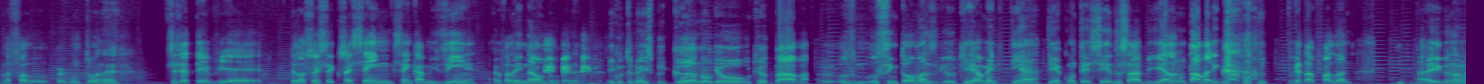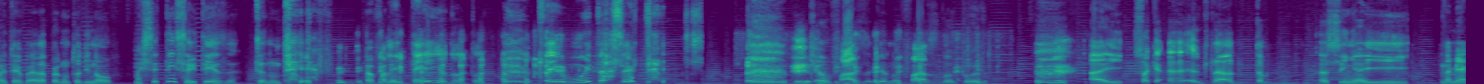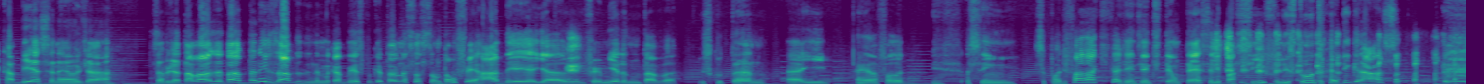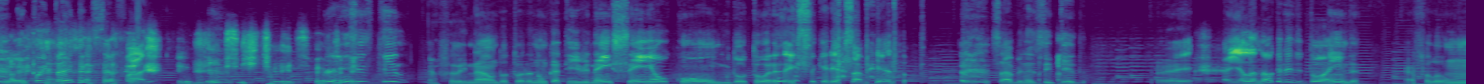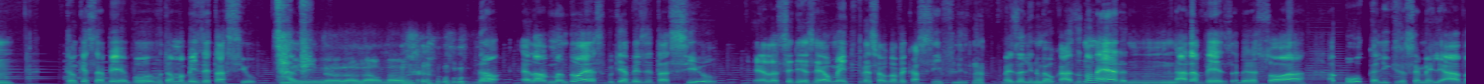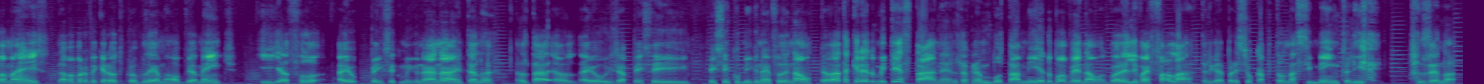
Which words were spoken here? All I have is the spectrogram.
ela falou, perguntou, né? Você já teve é, relações sexuais sem, sem camisinha? Aí eu falei, não, doutora. E continuei explicando que eu, que eu tava, os, os sintomas, o que realmente tinha, tinha acontecido, sabe? E ela não tava ligando porque eu tava falando. Aí quando eu tempo, ela perguntou de novo, mas você tem certeza? Você não teve? Eu falei, tenho, doutor. Tenho muita certeza. Que eu faço o que eu não faço, doutora. Aí, só que, eh, tá- tá- assim, aí na minha cabeça, né, eu já, sabe, já tava, já tava dando risada na minha cabeça porque eu tava nessa situação tão ferrada e, e a enfermeira não tava escutando. Aí, aí ela falou assim: você pode falar aqui com a gente, a gente tem um teste ali pra sífilis, tudo, é de graça. É importante que você. Insistência, Eu insistindo. Eu falei, não, doutora, nunca tive nem sem ou com, doutora. É isso que você queria saber, doutora. Sabe, nesse sentido? Aí ela não acreditou ainda. Ela falou, hum, então quer saber? Vou, vou dar uma bezetacil, sabe? Não, não, não, não, não. Não, ela mandou essa porque a bezetacil ela seria se realmente tivesse algo a ver com a sífilis, né? Mas ali no meu caso não era, nada a ver, sabe? Era só a, boca ali que se assemelhava, mas dava pra ver que era outro problema, obviamente. E ela falou, aí eu pensei comigo, né? Não, então ela, ela tá. Ela, aí eu já pensei, pensei comigo, né? Falei, não, então ela tá querendo me testar, né? Ela tá querendo me botar medo pra ver, não, agora ele vai falar, tá ligado? Parecia o Capitão Nascimento ali, fazendo a,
